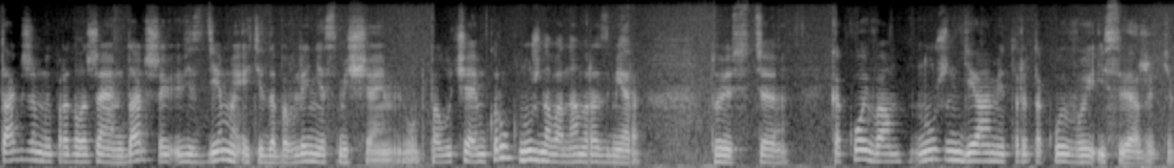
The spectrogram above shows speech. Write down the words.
также мы продолжаем дальше. Везде мы эти добавления смещаем. Вот получаем круг нужного нам размера. То есть э, какой вам нужен диаметр, такой вы и свяжете.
